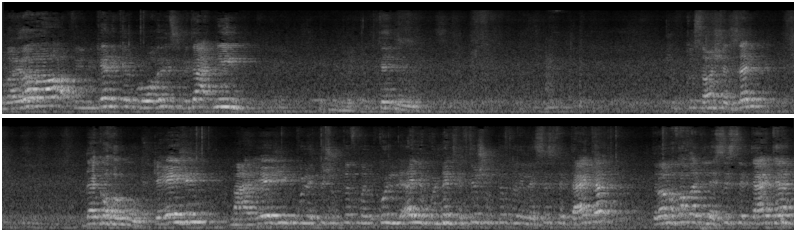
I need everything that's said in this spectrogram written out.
مغيرة في ال mechanical property بتاعت مين؟ شوف القصة ماشية إزاي؟ ده كهرمون كايجنت مع الايجنت كل ال tissue بتفقد كل أي connective tissue بتفقد ال elasticity بتاعتها طالما فقد ال elasticity بتاعتها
